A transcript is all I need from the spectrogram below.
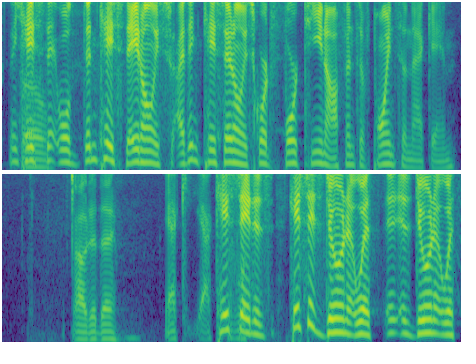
I think So- K State. Well, didn't K State only? I think K State only scored 14 offensive points in that game. Oh, did they? Yeah, yeah. K State is K State's doing it with is doing it with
